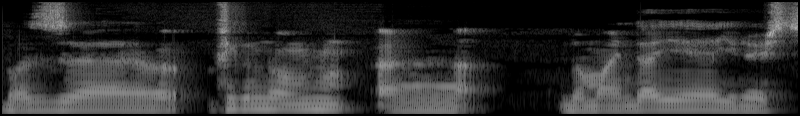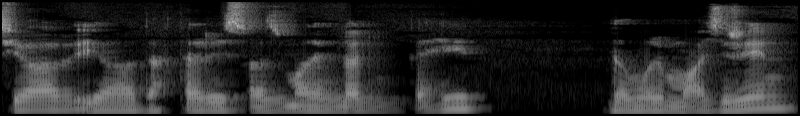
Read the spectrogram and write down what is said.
باز فکر کنم نماینده یونیورسیتیار یا دفتر سازمان ملل متحد در مورد مهاجرین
